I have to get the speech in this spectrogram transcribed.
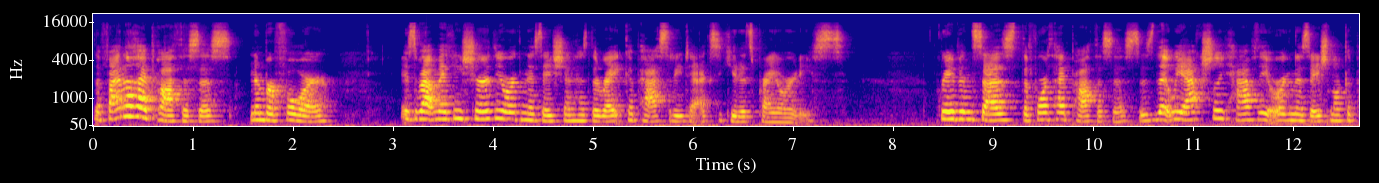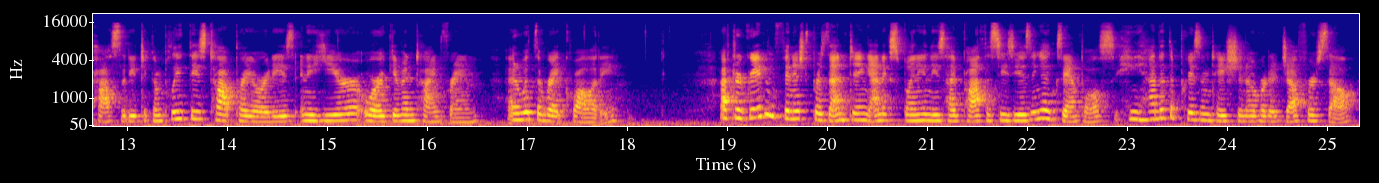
The final hypothesis, number four, is about making sure the organization has the right capacity to execute its priorities. Graban says the fourth hypothesis is that we actually have the organizational capacity to complete these top priorities in a year or a given time frame, and with the right quality. After Graban finished presenting and explaining these hypotheses using examples, he handed the presentation over to Jeff Roussel,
